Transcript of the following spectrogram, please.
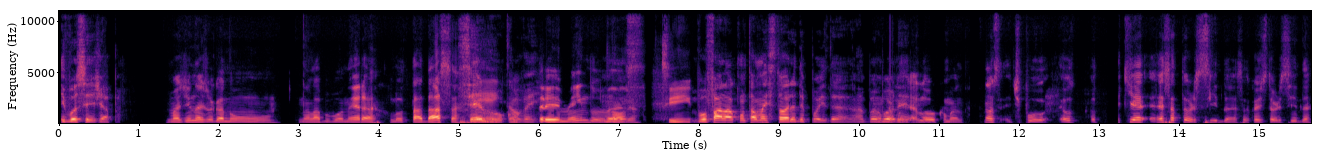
E você, Japa? Imagina jogar num, na La Bombonera, lotadaça, Você é É, louco, então. velho. tremendo, velho. Nossa. Sim. Vou falar, contar uma história depois da Bamboneira. É louco, mano. Se- tipo, eu, eu que é- essa torcida, essa coisa de torcida,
